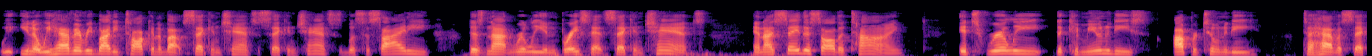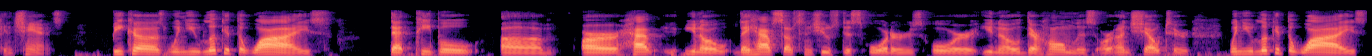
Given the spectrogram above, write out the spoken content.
we, you know, we have everybody talking about second chances, second chances, but society does not really embrace that second chance. And I say this all the time it's really the community's opportunity to have a second chance. Because when you look at the whys that people um, are have you know they have substance use disorders or you know they're homeless or unsheltered when you look at the whys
